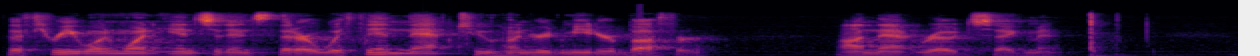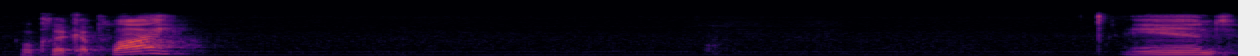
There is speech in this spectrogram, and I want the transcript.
the 311 incidents that are within that 200 meter buffer on that road segment. We'll click apply. And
